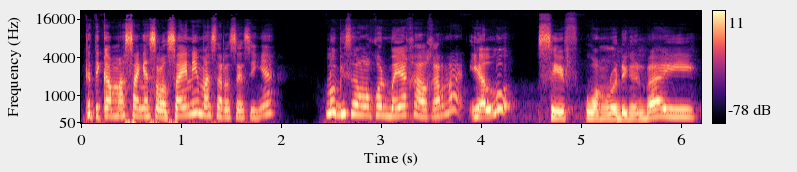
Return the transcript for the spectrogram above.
ketika masanya selesai nih masa resesinya lo bisa melakukan banyak hal. Karena ya lo save uang lo dengan baik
